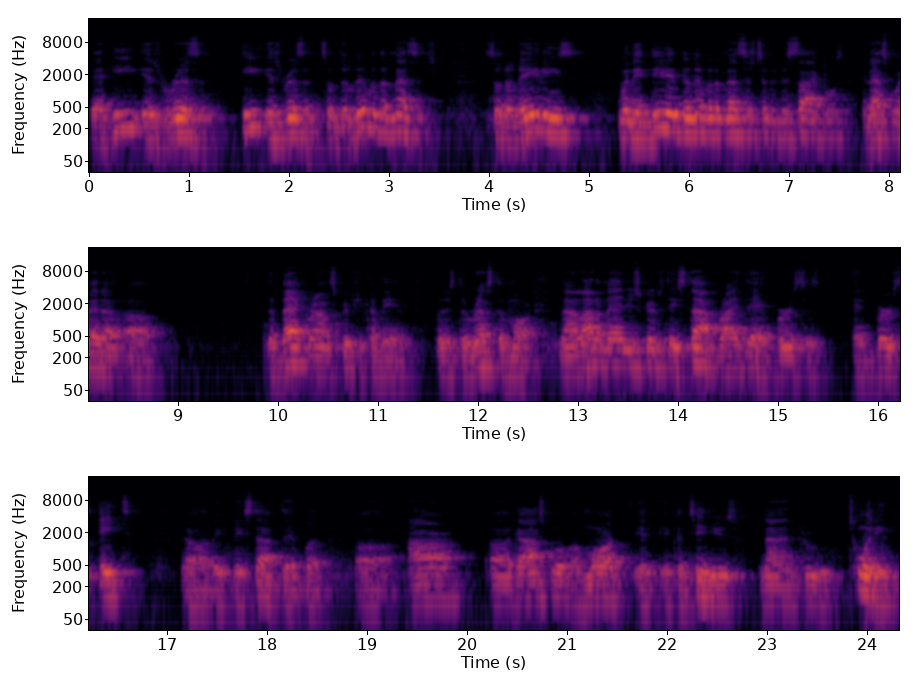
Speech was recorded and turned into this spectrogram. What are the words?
that he is risen. He is risen. So deliver the message." So the ladies, when they did deliver the message to the disciples, and that's where the uh, the background scripture come in, but it's the rest of Mark. Now, a lot of manuscripts they stop right there verses at verse eight. Uh, they they stop there, but uh, our uh, Gospel of Mark, it, it, continues 9 through 20.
